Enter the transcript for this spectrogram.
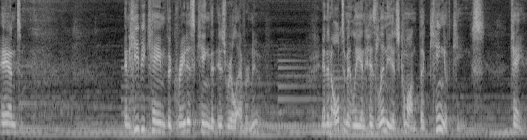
And and he became the greatest king that Israel ever knew. And then ultimately, in his lineage, come on, the King of Kings came.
